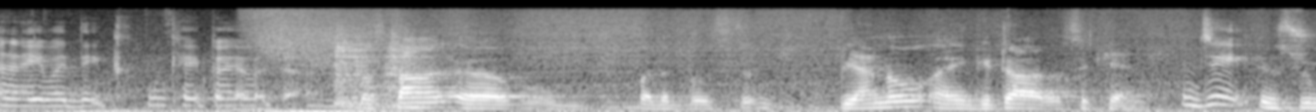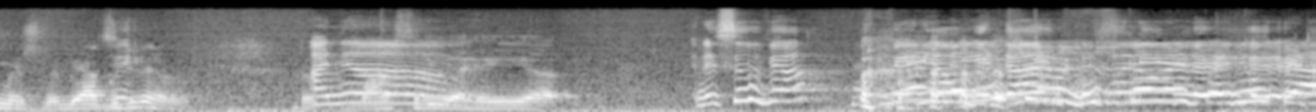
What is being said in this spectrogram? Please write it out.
الاهي وڌيڪ مون کي ڪيو ته بس توهان مطلب پيانو ۽ گٽار سکيا آهن جي. انسٽرومينٽس ۾ ٻيا ڪجهه. نه اڃا- آهي يا ڏسون پيا آئون گٽار پيا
